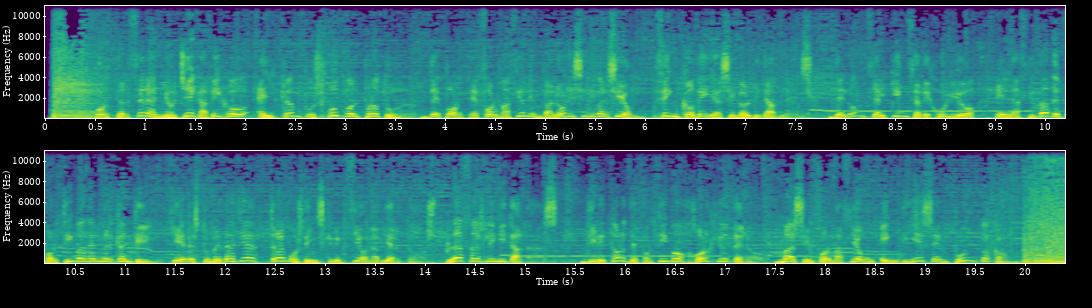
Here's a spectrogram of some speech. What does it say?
Por tercer año llega a Vigo el Campus Fútbol Pro Tour. Deporte, formación en valores y diversión. Cinco días inolvidables. Del 11 al 15 de julio en la Ciudad Deportiva del Mercantil. ¿Quieres tu medalla? Tramos de inscripción abiertos. Plazas limitadas. Director deportivo Jorge Otero. Más información en diesen.com.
